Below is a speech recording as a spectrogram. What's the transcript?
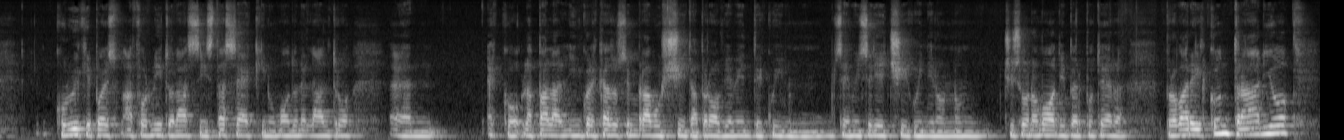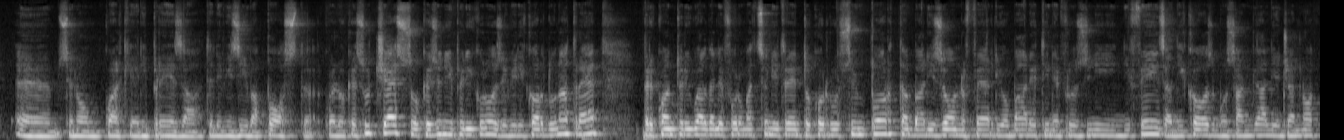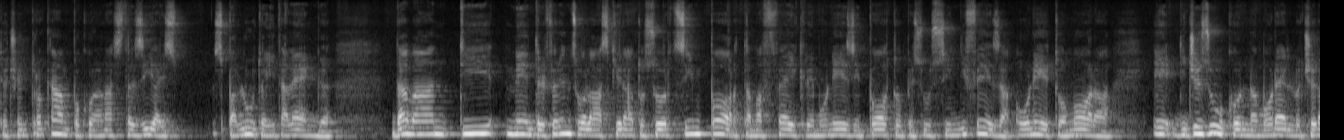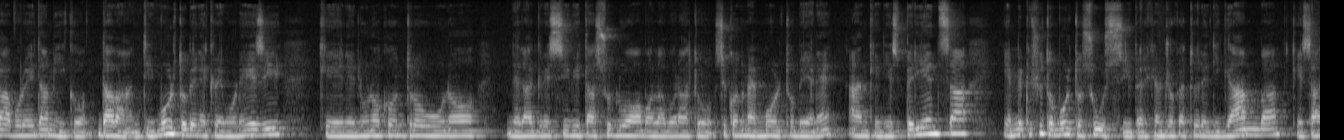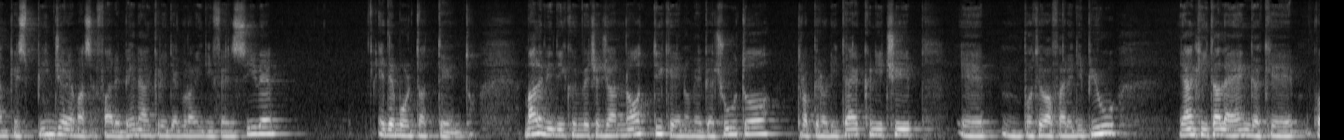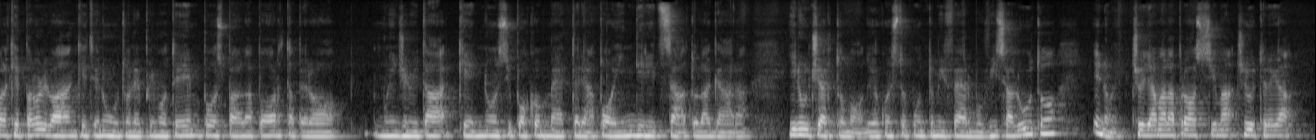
colui che poi ha fornito l'assist a Secchi in un modo o nell'altro, ehm, ecco, la palla in quel caso sembrava uscita, però ovviamente qui siamo in Serie C, quindi non, non, ci sono modi per poter provare il contrario, eh, se non qualche ripresa televisiva post quello che è successo. Occasioni pericolose, vi ricordo una 3. Per quanto riguarda le formazioni Trento con Russo in porta, Barison, Ferrio, Baretin e Frosini in difesa, Di Cosmo, Sangalli e Giannotti a centrocampo, con Anastasia e Spalluto e Italeng davanti, mentre il Fiorenzuola ha schierato Sorzi in porta, Maffei, Cremonesi, Poto, Pesussi in difesa, Oneto, Mora e Di Gesù con Morello, Ceravolo e D'Amico davanti. Molto bene Cremonesi che nell'uno contro uno, nell'aggressività sull'uomo ha lavorato secondo me molto bene, anche di esperienza e mi è piaciuto molto Sussi perché è un giocatore di gamba che sa anche spingere ma sa fare bene anche le diagonali difensive ed è molto attento. Male vi dico invece Giannotti che non mi è piaciuto, troppi errori tecnici e mh, mm, poteva fare di più e anche Italeng che qualche pallone lo ha anche tenuto nel primo tempo, spalla alla porta, però un'ingenuità che non si può commettere, ha poi indirizzato la gara in un certo modo. Io a questo punto mi fermo, vi saluto e noi ci vediamo alla prossima. Ciao a tutti ragazzi.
